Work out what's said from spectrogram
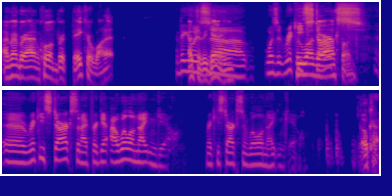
i remember adam cole and britt baker won it I think it was uh, was it Ricky Who won the last Starks? Uh, Ricky Starks and I forget uh, Willow Nightingale. Ricky Starks and Willow Nightingale. Okay.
